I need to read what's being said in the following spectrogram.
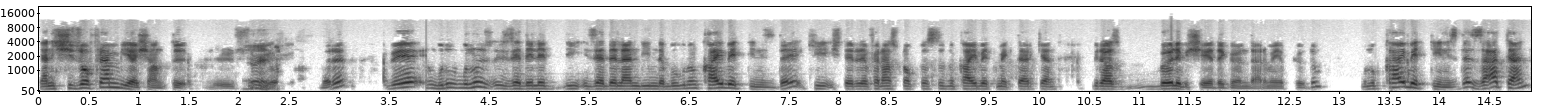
Yani şizofren bir yaşantı e, sürüyor evet. ve bunu bunu zedeledi, zedelendiğinde bunun kaybettiğinizde ki işte referans noktasını kaybetmek derken biraz böyle bir şeye de gönderme yapıyordum. Bunu kaybettiğinizde zaten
